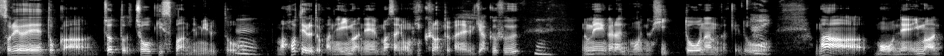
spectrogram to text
それとかちょっと長期スパンで見ると、うん、まあ、ホテルとかね今ねまさにオミクロンとか、ね、逆風の銘柄もの筆頭なんだけど、はい、まあもうね今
